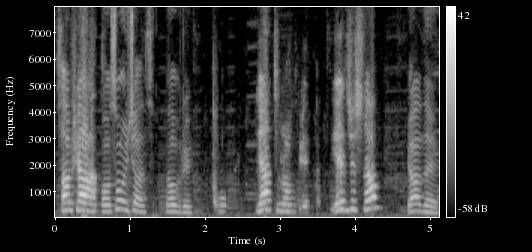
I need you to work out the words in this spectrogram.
Sąsiad, O, sąsiad! Dobry, ja tu robię. Jedziesz tam? jadę.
